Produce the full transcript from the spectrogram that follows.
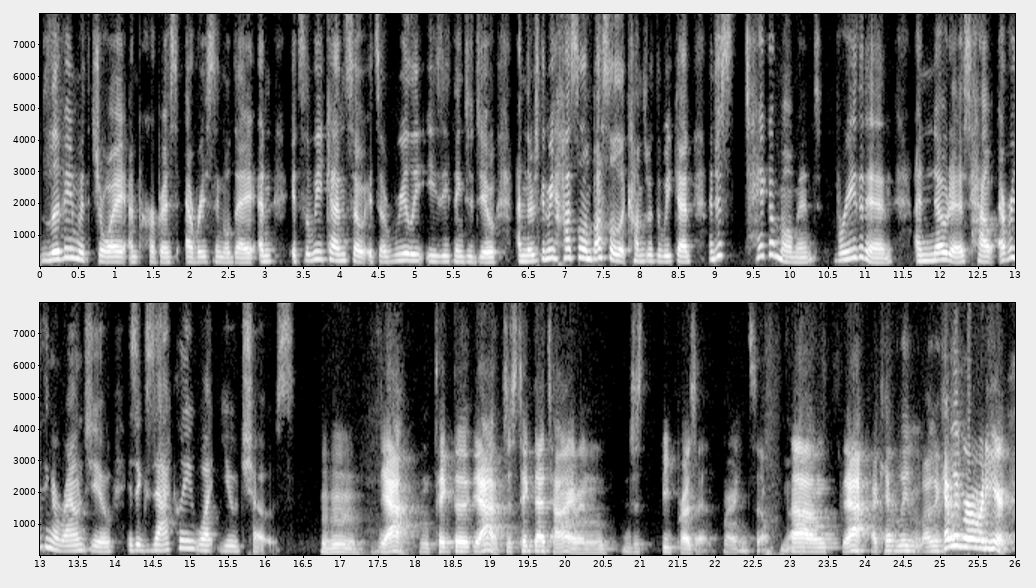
living with joy and purpose every single day. And it's the weekend, so it's a really easy thing to do. And there's going to be hustle and bustle that comes with the weekend. And just take a moment, breathe it in, and notice how everything around you is exactly what you chose. Mm-hmm. Yeah. Take the, yeah, just take that time and just be present. Right. So, um, yeah, I can't believe, I can't believe we're already here.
